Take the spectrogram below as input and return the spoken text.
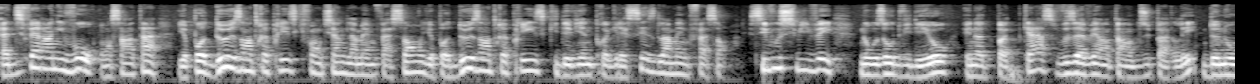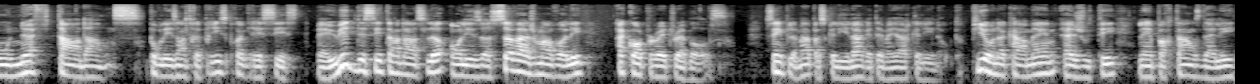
à différents niveaux, on s'entend, il n'y a pas deux entreprises qui fonctionnent de la même façon, il n'y a pas deux entreprises qui deviennent progressistes de la même façon. Si vous suivez nos autres vidéos et notre podcast, vous avez entendu parler de nos neuf tendances pour les entreprises progressistes. Bien, huit de ces tendances-là, on les a sauvagement volées à Corporate Rebels simplement parce que les leurs étaient meilleurs que les nôtres. Puis on a quand même ajouté l'importance d'aller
